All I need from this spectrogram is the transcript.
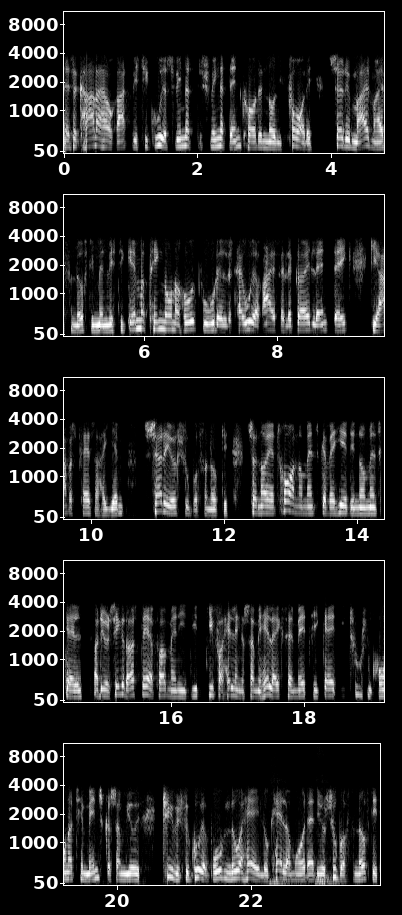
Nasser Carter har jo ret, hvis de går ud og svinger, svinger dankortet, når de får det, så er det meget, meget fornuftigt. Men hvis de gemmer penge under hovedpudet, eller tager ud og rejser, eller gør et eller andet, der ikke giver arbejdspladser herhjemme, så er det jo ikke super fornuftigt. Så når jeg tror, når man skal være her, det når man skal, og det er jo sikkert også derfor, at man i de, de forhandlinger, som jeg heller ikke sagde med til, gav de 1000 kroner til mennesker, som jo typisk vil gå ud og bruge dem nu her i lokalområdet, er det jo super fornuftigt.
